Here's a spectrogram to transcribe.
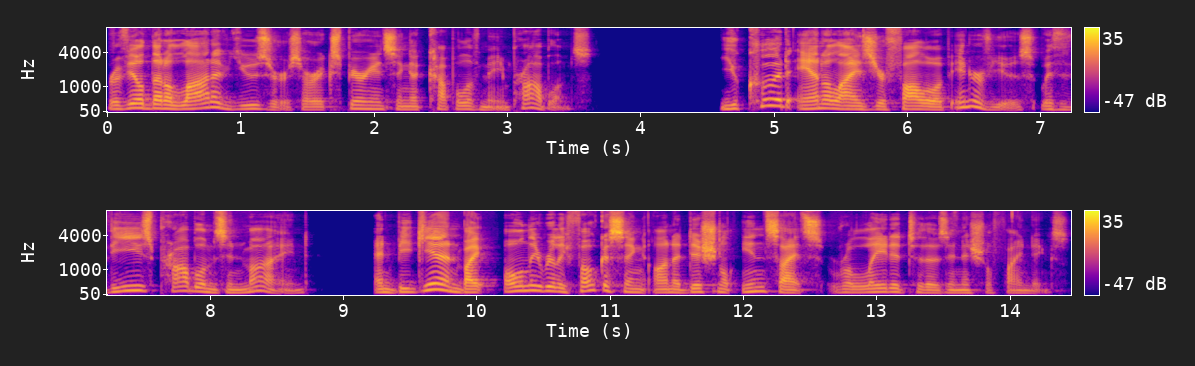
revealed that a lot of users are experiencing a couple of main problems. You could analyze your follow up interviews with these problems in mind and begin by only really focusing on additional insights related to those initial findings.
